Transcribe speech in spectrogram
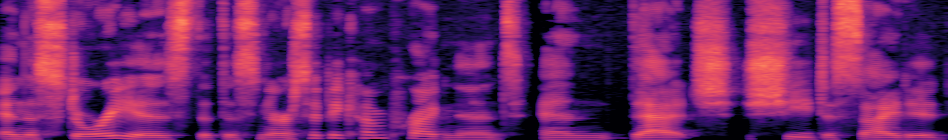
And the story is that this nurse had become pregnant and that she decided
